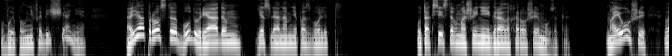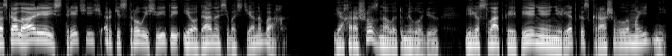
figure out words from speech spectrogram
выполнив обещание. А я просто буду рядом, если она мне позволит. У таксиста в машине играла хорошая музыка. Мои уши ласкала ария из третьей оркестровой сюиты Иоганна Себастьяна Баха. Я хорошо знал эту мелодию. Ее сладкое пение нередко скрашивало мои дни.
